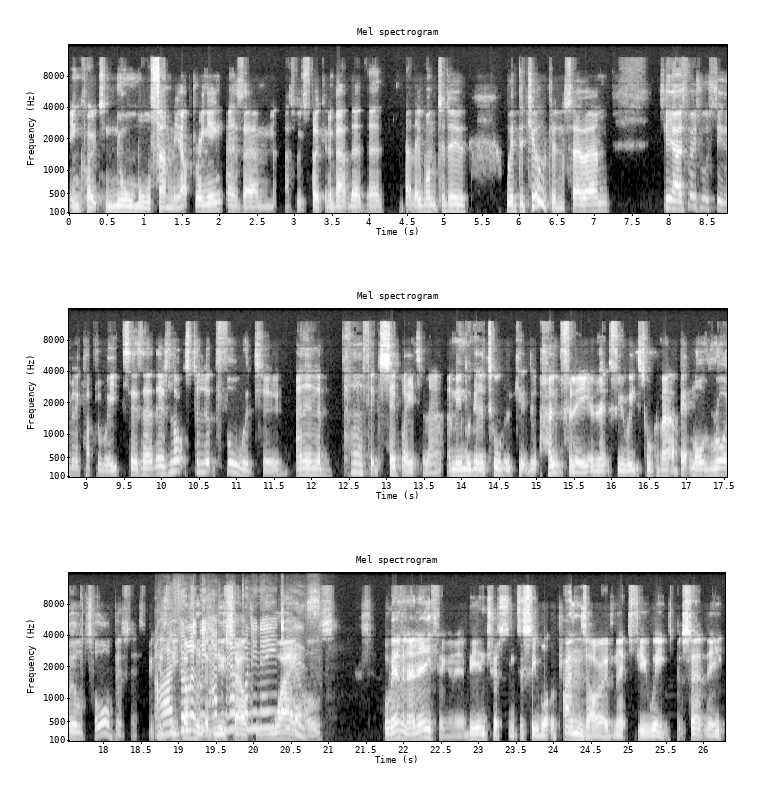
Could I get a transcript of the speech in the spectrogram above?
in quotes normal family upbringing, as um, as we've spoken about that that, that they want to do with the children. So um, yeah, I suppose we'll see them in a couple of weeks. There's uh, there's lots to look forward to, and in a perfect segue to that, I mean, we're going to talk, hopefully, in the next few weeks, talk about a bit more royal tour business because oh, the government like of New South Wales. Well, we haven't had anything, and it'd be interesting to see what the plans are over the next few weeks. But certainly,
